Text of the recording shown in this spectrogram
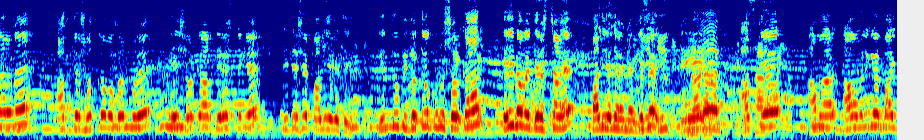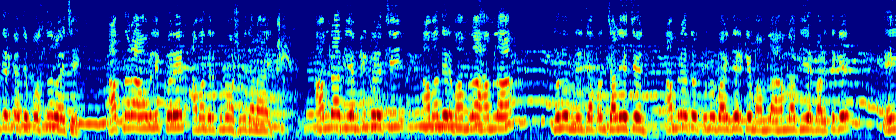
কারণে আজকে সতেরো বছর পরে এই সরকার দেশ থেকে বিদেশে পালিয়ে গেছে। কিন্তু বিগত কোনো সরকার এইভাবে দেশ ছাড়ে, পালিয়ে যায় না গেছে? আজকে আমার আওয়ামী লীগের ভাইদের কাছে প্রশ্ন রয়েছে, আপনারা আওয়ামী লীগ করেন, আমাদের কোনো অসুবিধা নাই। আমরা বিএমপি করেছি, আমাদের মামলা হামলা, জুলুম নির্যাতন চালিয়েছেন। আমরা তো কোনো ভাইদেরকে মামলা হামলা দিয়ে বাড়ি থেকে এই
